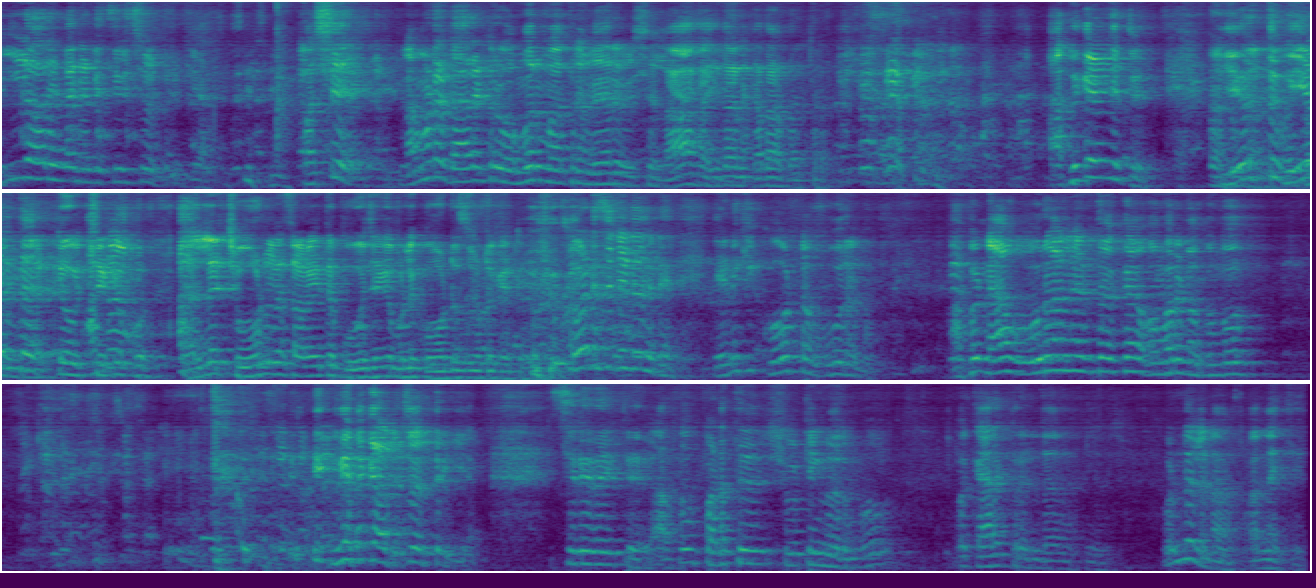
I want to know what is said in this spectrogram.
എല്ലാവരും എന്നെ കണ്ട് ചിരിച്ചുകൊണ്ടിരിക്കുക. പക്ഷേ നമ്മുടെ ഡയറക്ടർ ഉമർ മാത്രം വേറെ വിഷയമല്ല. ആഹാ ഇതാണ് കഥാപാത്രം. അത് കഴിഞ്ഞിട്ട് ഉയർത്ത് ഉയർത്ത് ഉച്ചയ്ക്ക് നല്ല ചൂടുള്ള സമയത്ത് പൂജയ്ക്ക് പുള്ളി കോട്ട് സൂട്ടൊക്കെ കോട്ട് കോടിച്ചിട്ടില്ലേ എനിക്ക് കോട്ട ഊറണം അപ്പൊ ഞാൻ ഊറാനടുത്തൊക്കെ ഉമർ നോക്കുമ്പോ ഇങ്ങനെ കളിച്ചോണ്ടിരിക്കുക ശരി റൈറ്റ് അപ്പോൾ പടത്ത് ഷൂട്ടിംഗ് വരുമ്പോൾ ഇപ്പോൾ ക്യാരക്ടർ എന്താ ഒന്നുമില്ലണ അന്നയ്ക്ക്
